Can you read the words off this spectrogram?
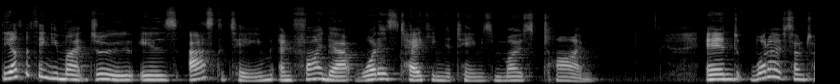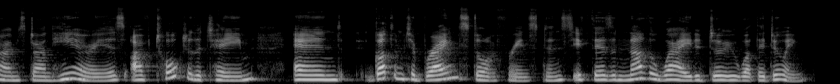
The other thing you might do is ask the team and find out what is taking the team's most time. And what I've sometimes done here is I've talked to the team and got them to brainstorm, for instance, if there's another way to do what they're doing.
